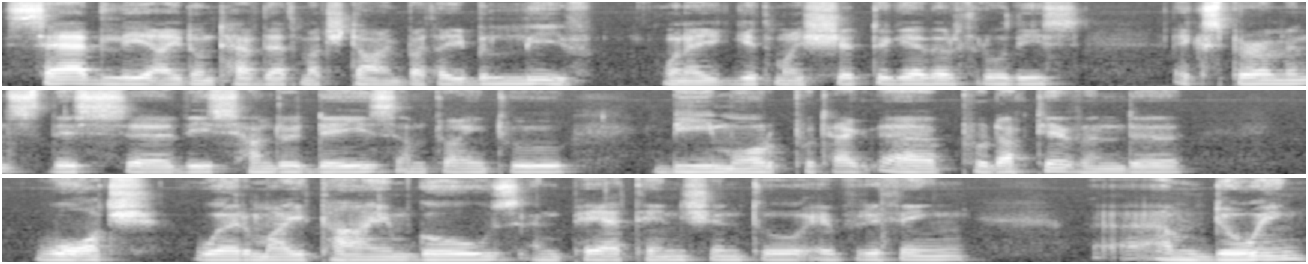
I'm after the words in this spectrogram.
sadly, I don't have that much time. But I believe when I get my shit together through these experiments, this uh, these hundred days, I'm trying to be more protect, uh, productive and uh, watch where my time goes and pay attention to everything uh, I'm doing.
